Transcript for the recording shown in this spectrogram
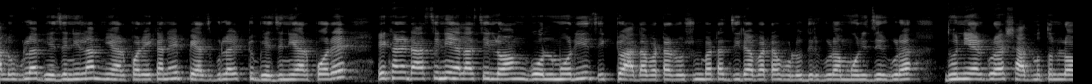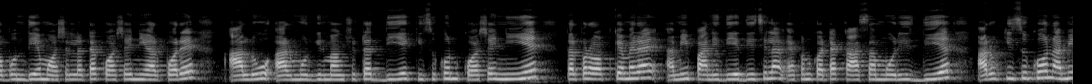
আলুগুলা ভেজে নিলাম, নেওয়ার পরে এখানে পেঁয়াজগুলো একটু ভেজে নেওয়ার পরে এখানে ডাচিনি এলাচি, লং, গোলমরিচ, একটু আদা বাটা, রসুন বাটা, জিরা বাটা, হলুদের গুঁড়া, মরিচের গুঁড়া, ধনিয়ার গুঁড়া, স্বাদ মতন লবণ দিয়ে মশলাটা কষাই নেওয়ার পরে আলু আর মুরগির মাংসটা দিয়ে কিছুক্ষণ কষাই নিয়ে তারপর অফ ক্যামেরায় আমি পানি দিয়ে দিয়েছিলাম। এখন কটা কাঁচা মরিচ দিয়ে আরও কিছুক্ষণ আমি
